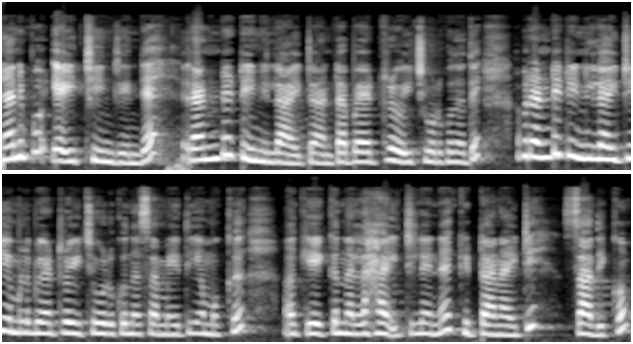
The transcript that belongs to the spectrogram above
ഞാനിപ്പോൾ എയ്റ്റ് ഇഞ്ചിന്റെ രണ്ട് ടിന്നിലായിട്ടാണ് കേട്ടോ ബാറ്ററി ഒഴിച്ച് കൊടുക്കുന്നത്. അപ്പോൾ രണ്ട് ടിന്നിലായിട്ട് നമ്മൾ ബാറ്ററി ഒഴിച്ച് കൊടുക്കുന്ന സമയത്ത് നമുക്ക് കേക്ക് നല്ല ഹൈറ്റിൽ തന്നെ കിട്ടാനായിട്ട് സാധിക്കും.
